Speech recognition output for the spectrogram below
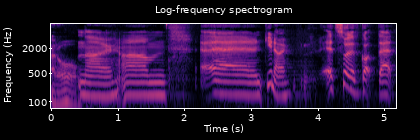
at all. No. Um, and, you know, it's sort of got that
